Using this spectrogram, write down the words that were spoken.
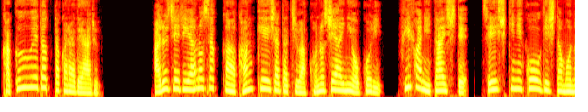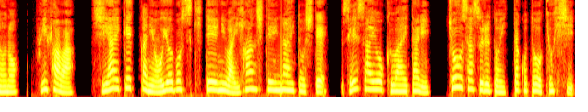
格上だったからである。アルジェリアのサッカー関係者たちはこの試合に起こり、FIFA に対して正式に抗議したものの、FIFA は試合結果に及ぼす規定には違反していないとして制裁を加えたり、調査するといったことを拒否し、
